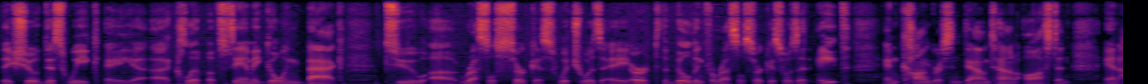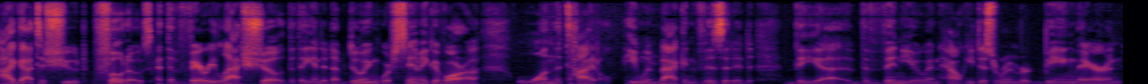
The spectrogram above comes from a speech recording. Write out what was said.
they showed this week a, a clip of Sammy going back to uh, Wrestle Circus, which was a or the building for Wrestle Circus was at Eighth and Congress in downtown Austin, and I got to shoot photos at the very last show that they ended up doing, where Sammy Guevara won the title. He went back and visited the uh, the venue and how he just remembered being there and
